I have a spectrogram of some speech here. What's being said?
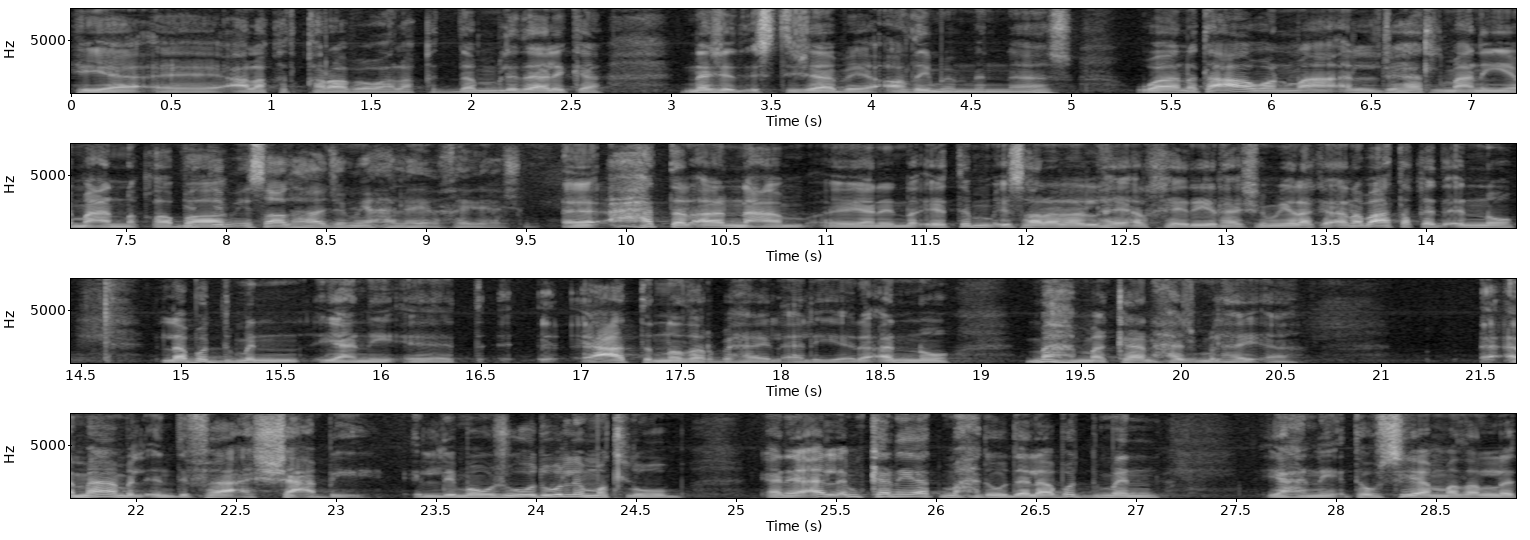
هي علاقة قرابة وعلاقة دم، لذلك نجد استجابة عظيمة من الناس ونتعاون مع الجهات المعنية مع النقابات. يتم إيصالها جميعا للهيئه الخيرية الهاشمية. حتى الآن نعم. يعني يتم ايصالها للهيئه الخيرية الهاشمية. لكن أنا بعتقد إنه لابد من يعني إعادة النظر بهاي الآلية. لأنه مهما كان حجم الهيئة أمام الاندفاع الشعبي اللي موجود واللي مطلوب يعني الإمكانيات محدودة. لابد من يعني توسيع مظله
